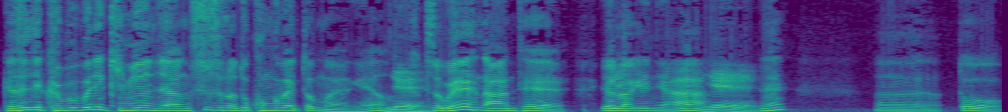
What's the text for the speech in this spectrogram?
그래서 이제 그 부분이 김 위원장 스스로도 궁금했던 모양이에요. 예. 그래서 왜 나한테 연락했냐. 예. 예? 어, 또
